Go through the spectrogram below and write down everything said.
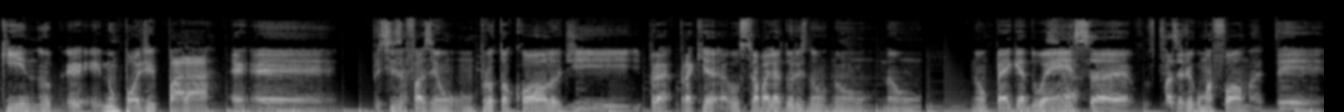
que é, não pode parar, é, é, precisa fazer um, um protocolo de para que os trabalhadores não, não, não não pegue a doença, certo. fazer de alguma forma, ter,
